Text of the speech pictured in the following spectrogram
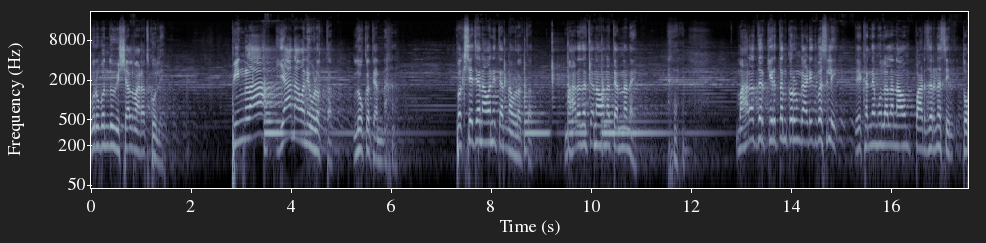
गुरुबंधू विशाल महाराज कोले पिंगळा या नावाने ओळखतात. लोक त्यांना. पक्षाच्या नावाने त्यांना ओळखतात. महाराजाच्या नावानं त्यांना नाही. महाराज जर कीर्तन करून गाडीत बसले एखाद्या मुलाला नाव पाठ जर नसेल तो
